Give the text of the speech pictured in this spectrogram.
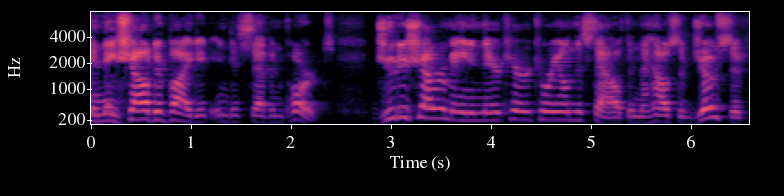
And they shall divide it into seven parts Judah shall remain in their territory on the south, and the house of Joseph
